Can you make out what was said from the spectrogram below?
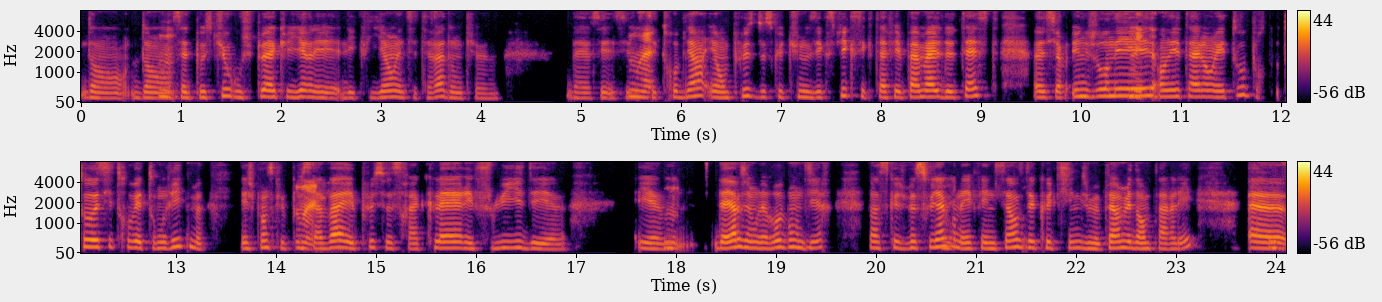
dans, dans mm. cette posture où je peux accueillir les, les clients, etc. Donc, bah, c'est trop bien. Et en plus de ce que tu nous expliques, c'est que tu as fait pas mal de tests sur une journée en étalant et tout, pour toi aussi trouver ton rythme. Et je pense que plus ça va et plus ce sera clair et fluide et et euh, mm. d'ailleurs, j'aimerais rebondir parce que je me souviens qu'on avait fait une séance de coaching, je me permets d'en parler, euh,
